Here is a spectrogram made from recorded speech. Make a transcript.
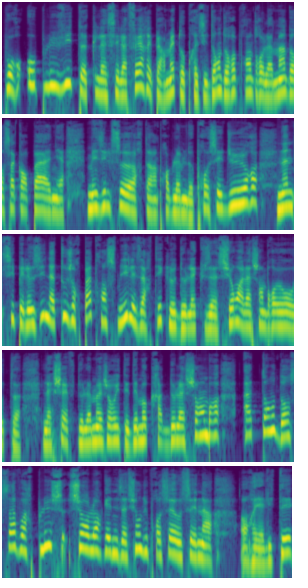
pour au plus vite classer l'affaire et permettre au président de reprendre la main dans sa sa campagne. Mais il se heurte à un problème de procédure. Nancy Pelosi n'a toujours pas transmis les articles de l'accusation à la Chambre haute. La chef de la majorité démocrate de la Chambre attend d'en savoir plus sur l'organisation du procès au Sénat. En réalité,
